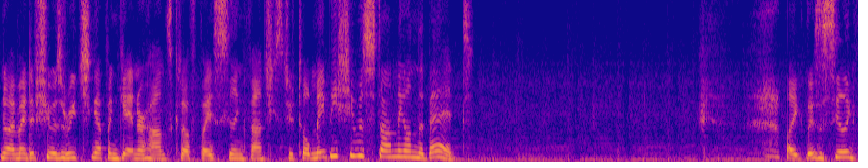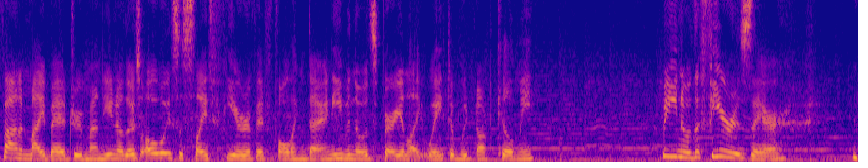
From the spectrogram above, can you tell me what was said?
No, I meant if she was reaching up and getting her hands cut off by a ceiling fan, she's too tall. Maybe she was standing on the bed. Like, there's a ceiling fan in my bedroom, and you know, there's always a slight fear of it falling down, even though it's very lightweight and would not kill me. But you know, the fear is there.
